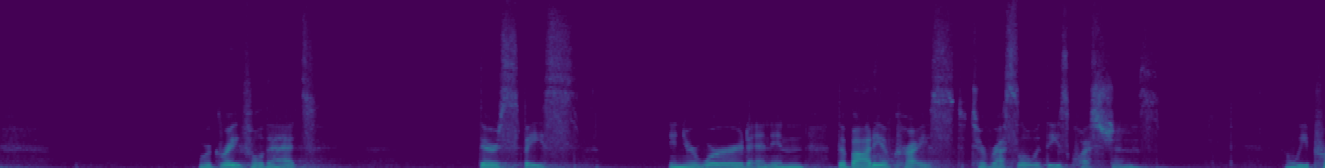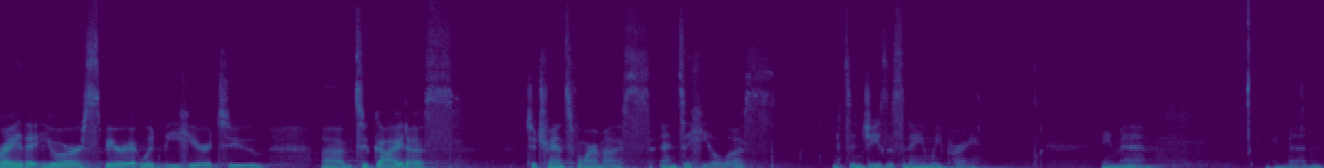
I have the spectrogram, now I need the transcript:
We're grateful that there's space in your word and in the body of Christ to wrestle with these questions. And we pray that your spirit would be here to, um, to guide us, to transform us, and to heal us. It's in Jesus' name we pray. Amen. Amen.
